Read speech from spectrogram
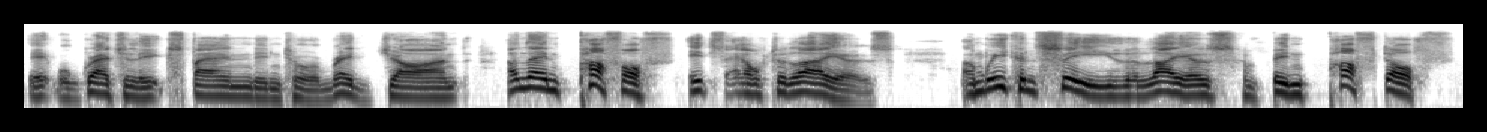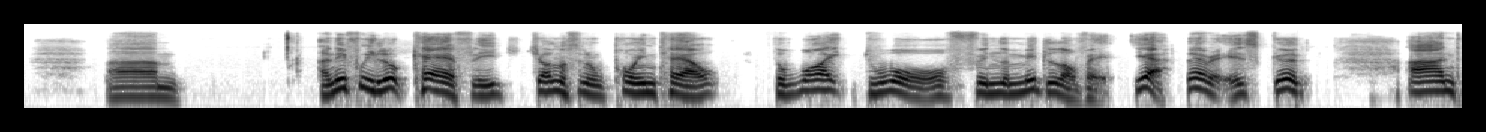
it will gradually expand into a red giant and then puff off its outer layers. And we can see the layers have been puffed off. Um, and if we look carefully, Jonathan will point out the white dwarf in the middle of it. Yeah, there it is. Good. And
